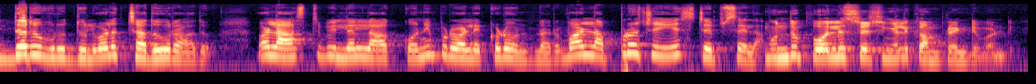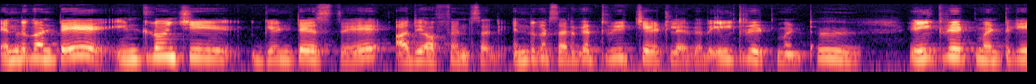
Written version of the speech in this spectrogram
ఇద్దరు వృద్ధులు వాళ్ళకి చదువు రాదు. వాళ్ళ ఆస్తి పిల్లలు లాక్కొని ఇప్పుడు వాళ్ళు ఎక్కడో ఉంటున్నారు. వాళ్ళు అప్రోచ్ అయ్యే స్టెప్స్ ఎలా? ముందు పోలీస్ స్టేషన్కి వెళ్ళి కంప్లైంట్ ఇవ్వండి. ఎందుకంటే ఇంట్లోంచి గెంటేస్తే అది అఫెన్స్ అది. ఎందుకంటే సరిగ్గా ట్రీట్ చేయట్లేదు కదా ఇల్ ట్రీట్మెంట్ ఇల్ ట్రీట్మెంట్కి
